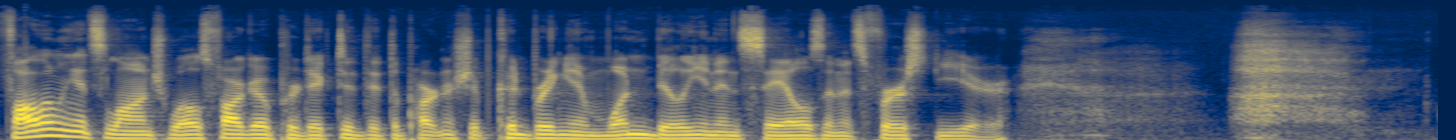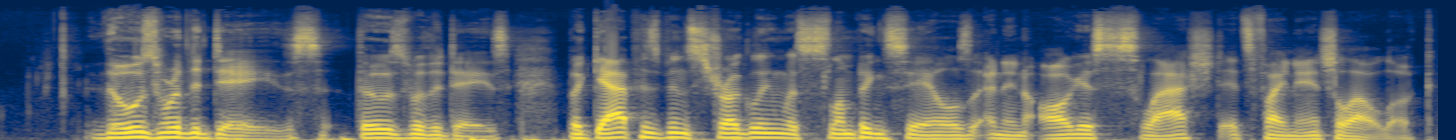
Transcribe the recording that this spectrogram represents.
Following its launch, Wells Fargo predicted that the partnership could bring in 1 billion in sales in its first year. Those were the days. Those were the days. But Gap has been struggling with slumping sales and in August slashed its financial outlook.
